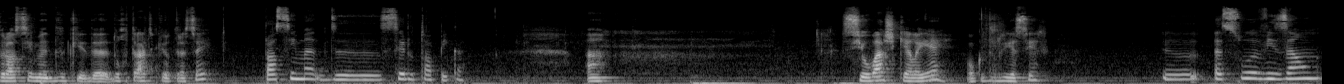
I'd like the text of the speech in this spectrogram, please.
Próxima de que, de, do retrato que eu tracei? Próxima de ser utópica. Ah. Se eu acho que ela é, ou que deveria ser? Uh, a sua visão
